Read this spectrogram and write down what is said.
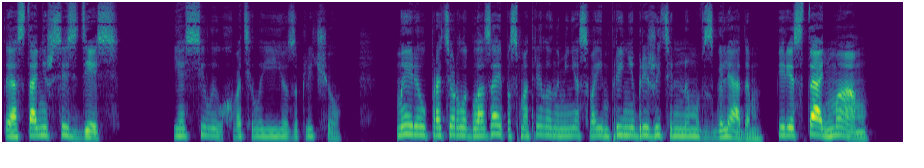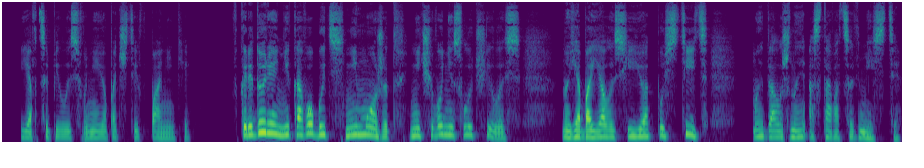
ты останешься здесь. Я силой ухватила ее за плечо. Мэрил протерла глаза и посмотрела на меня своим пренебрежительным взглядом. «Перестань, мам!» Я вцепилась в нее почти в панике. В коридоре никого быть не может, ничего не случилось. Но я боялась ее отпустить. Мы должны оставаться вместе.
